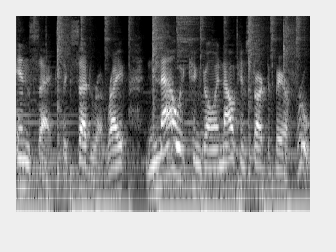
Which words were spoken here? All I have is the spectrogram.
insects, etc., right? Now it can go and now it can start to bear fruit.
